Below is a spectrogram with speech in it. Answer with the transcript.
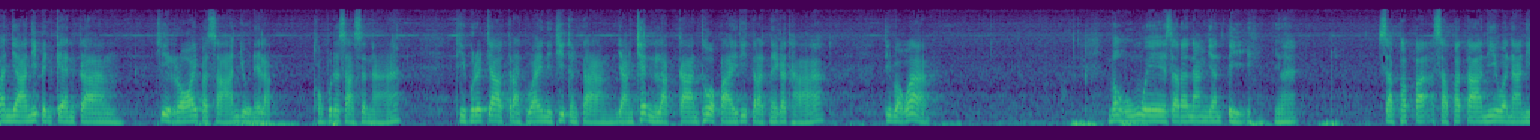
ปัญญานี้เป็นแกนกลางที่ร้อยประสานอยู่ในหลักของพุทธศาสนา ที่พระเจ้าตรัสไว้ในที่ต่างๆ อย่างเช่นหลักการทั่วไปที่ตรัสในคาถา ที่บอกว่าบหุงเวสารนังยันติใช่ไหมสัพพะสัพพตานิวนานิ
